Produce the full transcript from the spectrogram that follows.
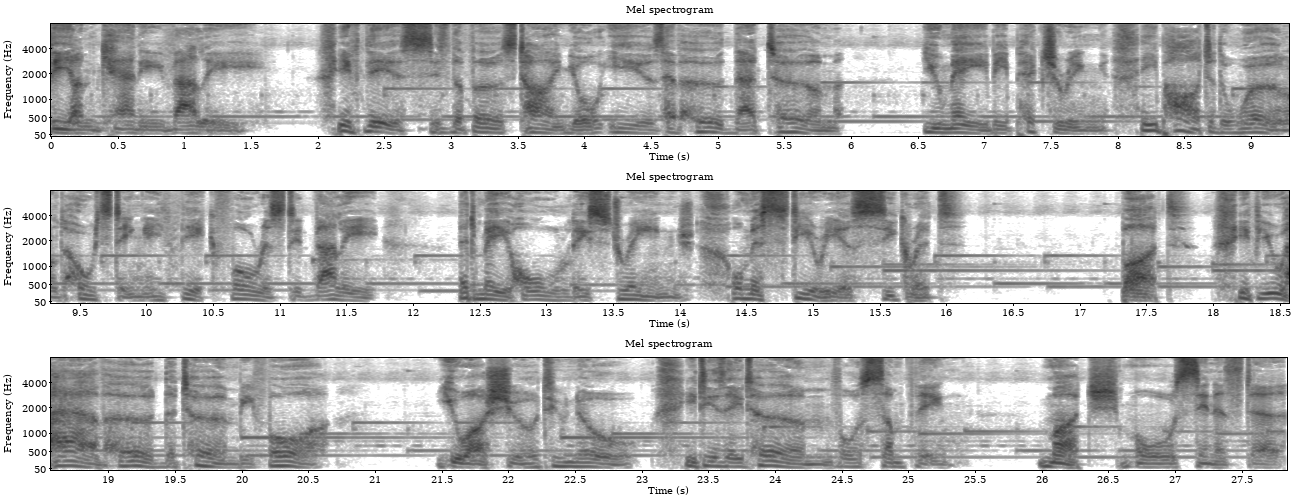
The Uncanny Valley. If this is the first time your ears have heard that term, you may be picturing a part of the world hosting a thick forested valley that may hold a strange or mysterious secret. But if you have heard the term before, you are sure to know it is a term for something much more sinister.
